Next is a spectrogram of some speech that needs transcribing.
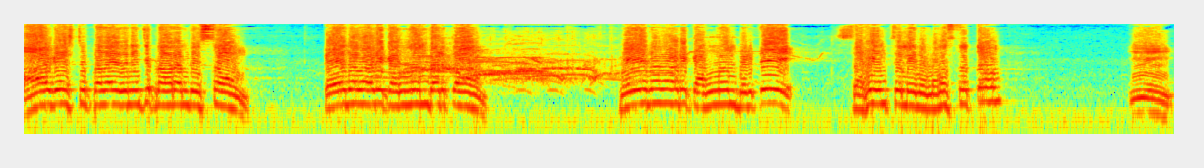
ఆగస్టు పదహైదు నుంచి ప్రారంభిస్తాం. పేదవాడికి అన్నం పెడతాం. పేదవాడికి అన్నం పెడితే సహించలేని మనస్తత్వం. ఈ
